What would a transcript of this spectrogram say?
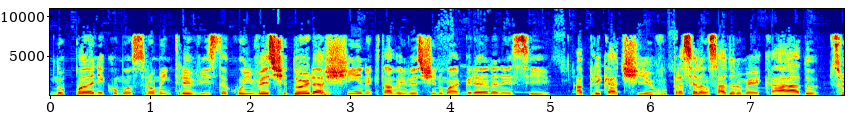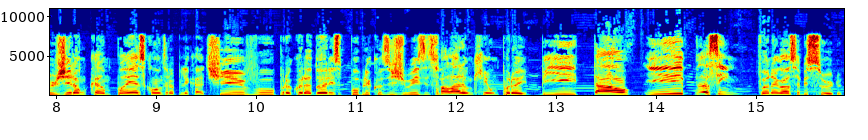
no Pânico mostrou uma entrevista com um investidor da China que estava investindo uma grana nesse aplicativo para ser lançado no mercado. Surgiram campanhas contra o aplicativo, procuradores públicos e juízes falaram que iam proibir e tal. E, assim, foi um negócio absurdo.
